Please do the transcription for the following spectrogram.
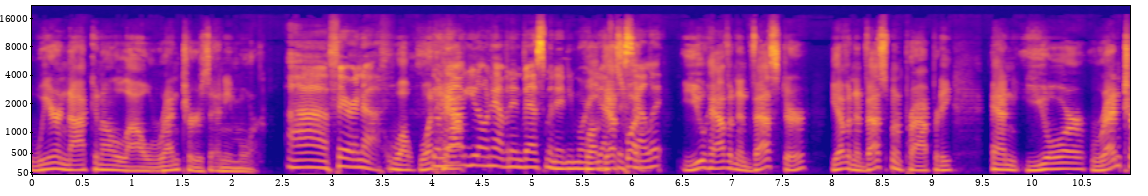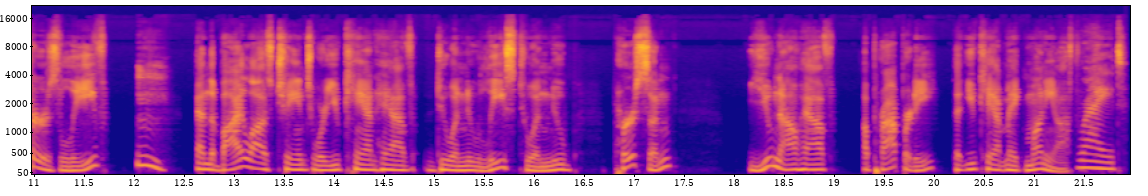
we're not going to allow renters anymore. Ah, fair enough. Well, what so now you don't have an investment anymore. Well, you have to what? sell it. You have an investor, you have an investment property, and your renters leave, Mm. and the bylaws change where you can't have do a new lease to a new person. You now have a property that you can't make money off. Right.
